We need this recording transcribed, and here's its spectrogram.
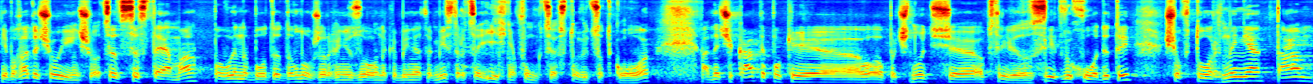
і багато чого іншого. Це система повинна бути давно вже організована кабінетом міністрів. Це їхня функція 100%, а не чекати, поки е, почнуть е, обстрілювати. Слід виходити, що вторгнення там.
